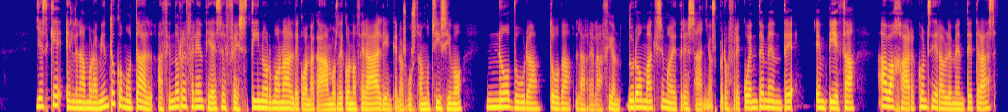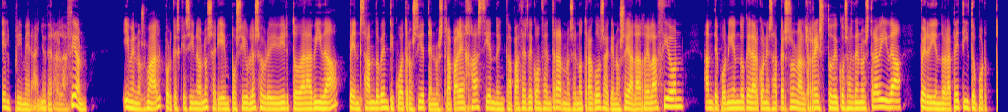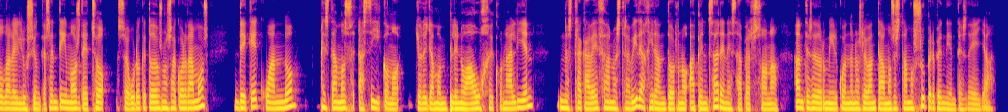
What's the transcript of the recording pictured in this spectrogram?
Y es que el enamoramiento como tal, haciendo referencia a ese festín hormonal de cuando acabamos de conocer a alguien que nos gusta muchísimo, no dura toda la relación, dura un máximo de tres años, pero frecuentemente empieza a bajar considerablemente tras el primer año de relación. Y menos mal, porque es que si no, nos sería imposible sobrevivir toda la vida pensando 24/7 en nuestra pareja, siendo incapaces de concentrarnos en otra cosa que no sea la relación, anteponiendo quedar con esa persona al resto de cosas de nuestra vida, perdiendo el apetito por toda la ilusión que sentimos. De hecho, seguro que todos nos acordamos de que cuando estamos así como yo le llamo en pleno auge con alguien, nuestra cabeza, nuestra vida gira en torno a pensar en esa persona. Antes de dormir, cuando nos levantamos, estamos súper pendientes de ella.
